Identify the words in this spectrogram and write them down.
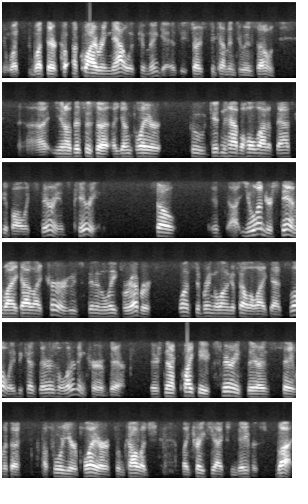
what what they're acquiring now with Kuminga as he starts to come into his own. Uh, you know, this is a, a young player who didn't have a whole lot of basketball experience, period. So it, uh, you understand why a guy like Kerr, who's been in the league forever, wants to bring along a fellow like that slowly because there is a learning curve there. There's not quite the experience there as, say, with a, a four-year player from college like Trayce Jackson Davis. But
